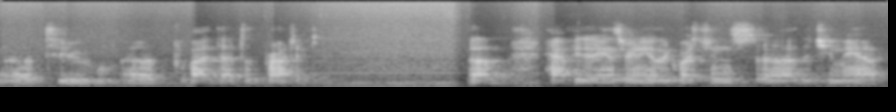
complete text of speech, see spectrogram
uh, to uh, provide that to the project. Um, Happy to answer any other questions uh, that you may have.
